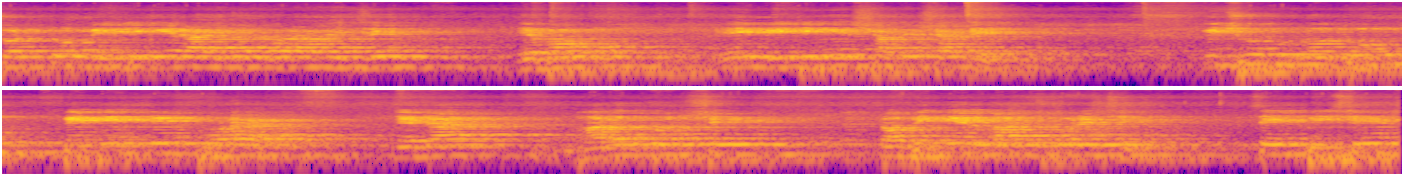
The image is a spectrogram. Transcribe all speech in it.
ছোট্ট মিটিংয়ের আয়োজন করা হয়েছে এবং এই মিটিংয়ের সাথে সাথে কিছু নতুন পেটেন্টেড প্রোডাক্ট যেটা ভারতবর্ষে টপিকের লঞ্চ করেছে, সেই বিশেষ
